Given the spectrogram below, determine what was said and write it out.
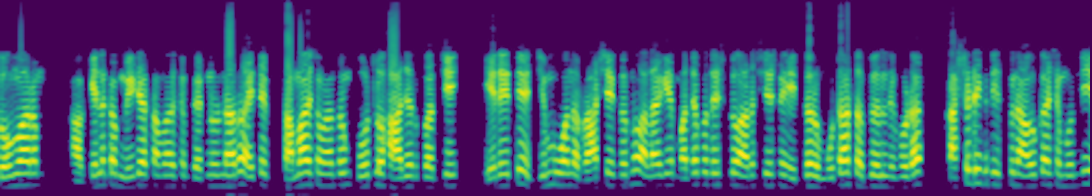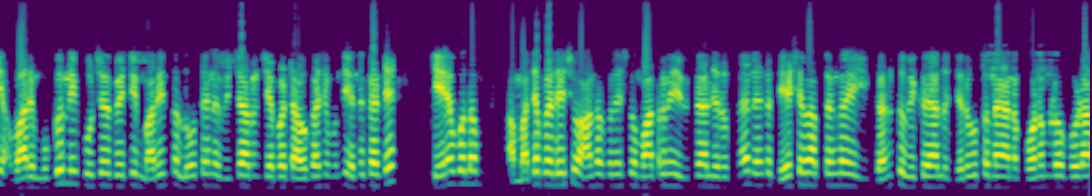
సోమవారం కీలక మీడియా సమావేశం పెట్టనున్నారు. అయితే సమావేశం అనంతరం కోర్టులో హాజరుపరిచి ఏదైతే జిమ్ ఓనర్ రాజశేఖర్ను అలాగే మధ్యప్రదేశ్లో అరెస్ట్ చేసిన ఇద్దరు ముఠా సభ్యుల్ని కూడా కస్టడీకి తీసుకునే అవకాశం ఉంది. వారి ముగ్గురిని కూర్చోబెట్టి మరింత లోతైన విచారణ చేపట్టే అవకాశం ఉంది. ఎందుకంటే కేవలం మధ్యప్రదేశ్ ఆంధ్రప్రదేశ్లో మాత్రమే ఈ విక్రయాలు జరుగుతున్నాయి. లేదంటే దేశవ్యాప్తంగా ఈ గన్స్ విక్రయాలు జరుగుతున్నాయన్న కోణంలో కూడా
